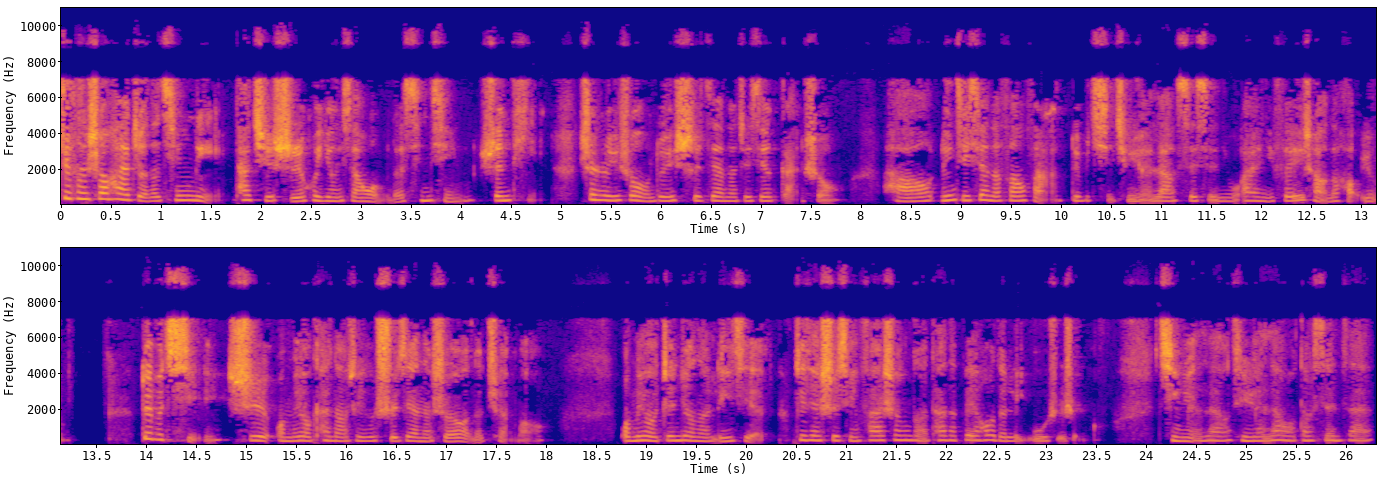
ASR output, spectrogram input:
这份受害者的清理，它其实会影响我们的心情、身体，甚至于说我们对于事件的这些感受。好，零极限的方法，对不起，请原谅，谢谢你，我爱你，非常的好用。对不起，是我没有看到这个事件的所有的全貌，我没有真正的理解这件事情发生的它的背后的礼物是什么。请原谅，请原谅我到现在。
